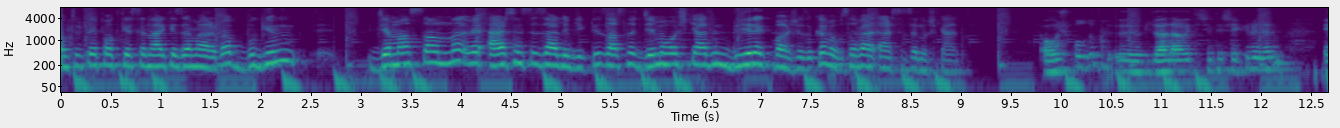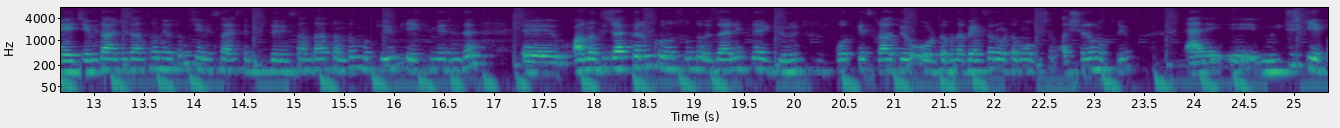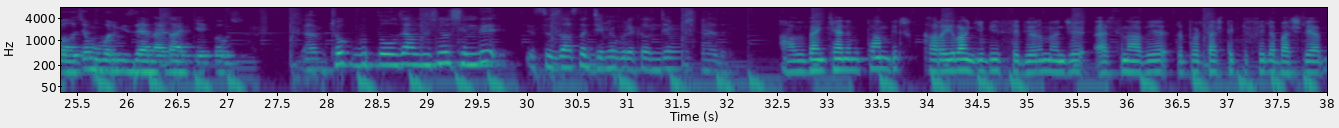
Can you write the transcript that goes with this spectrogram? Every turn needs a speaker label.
Speaker 1: Kontürpe Podcast'ten herkese merhaba. Bugün e, Cem Aslan'la ve Ersin Sezer'le birlikteyiz. Aslında Cem'e hoş geldin diyerek başladık ama bu sefer Ersin sen hoş geldin.
Speaker 2: Hoş bulduk. Ee, güzel davet için teşekkür ederim. Ee, Cem'i daha önceden tanıyordum. Cem'in sayesinde bir güzel insan daha tanıdım. Mutluyum, keyfim yerinde. Anlatacaklarım konusunda özellikle görüntüsüz podcast, radyo ortamına benzer ortam olduğu için aşırı mutluyum. Yani e, müthiş keyif alacağım. Umarım izleyenler de aynı keyif alır.
Speaker 1: Yani çok mutlu olacağımızı düşünüyoruz. Şimdi sözü aslında Cem'e bırakalım. Cem hoş geldin.
Speaker 3: Abi ben kendimi tam bir kara yılan gibi hissediyorum. Önce Ersin abiye röportaj teklifiyle başlayan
